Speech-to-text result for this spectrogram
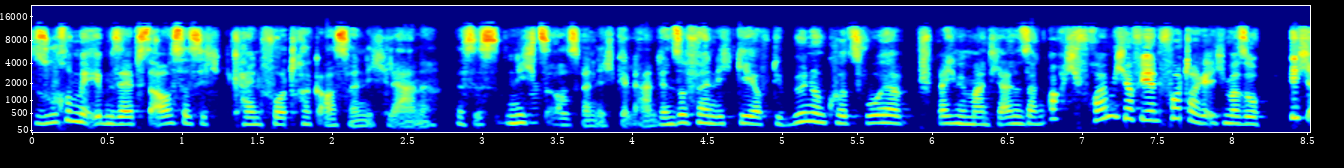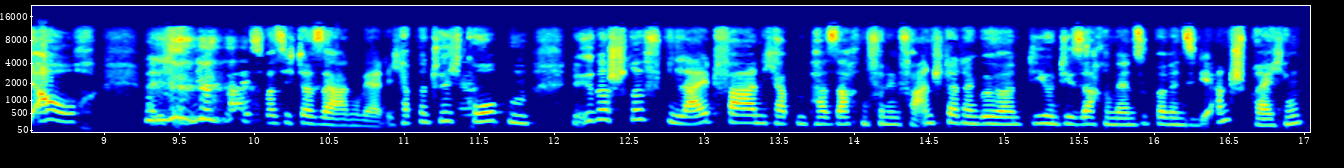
suche mir eben selbst aus, dass ich keinen Vortrag auswendig lerne. Es ist nichts auswendig gelernt. Insofern, ich gehe auf die Bühne und kurz vorher sprechen mir manche an und sagen, ach, ich freue mich auf Ihren Vortrag. Ich immer so, ich auch, weil ich nicht weiß, was ich da sagen werde. Ich habe natürlich grob eine Überschrift, einen Leitfaden. Ich habe ein paar Sachen von den Veranstaltern gehört. Die und die Sachen wären super, wenn sie die ansprechen.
